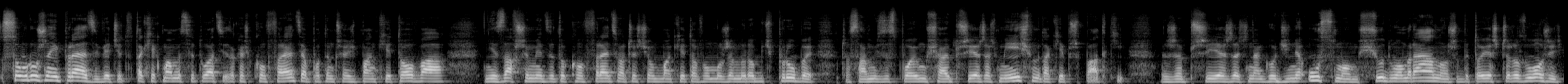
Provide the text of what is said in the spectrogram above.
są różne imprezy, wiecie, to tak jak mamy sytuację, jest jakaś konferencja, potem część bankietowa, nie zawsze między tą konferencją a częścią bankietową możemy robić próby. Czasami zespoły musiały przyjeżdżać, mieliśmy takie przypadki, że przyjeżdżać na godzinę ósmą, siódmą rano, żeby to jeszcze rozłożyć,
